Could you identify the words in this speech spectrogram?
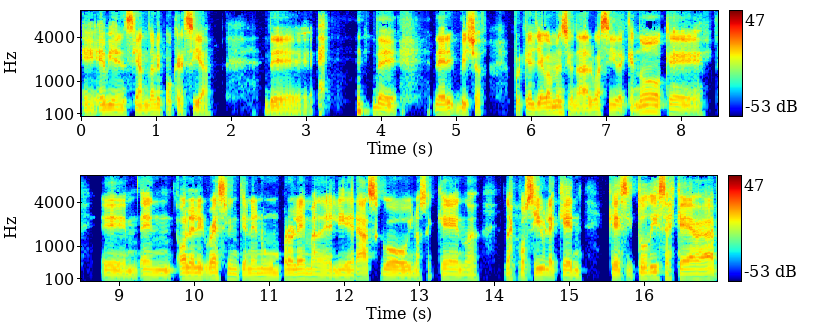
eh, evidenciando la hipocresía de, de, de, Eric Bischoff, porque él llegó a mencionar algo así de que no, que eh, en All Elite Wrestling tienen un problema de liderazgo y no sé qué, no, no es posible que, que si tú dices que ah,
